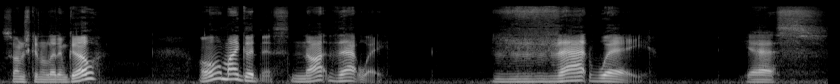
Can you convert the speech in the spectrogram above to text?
So I'm just going to let him go. Oh my goodness, not that way. That way. Yes.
